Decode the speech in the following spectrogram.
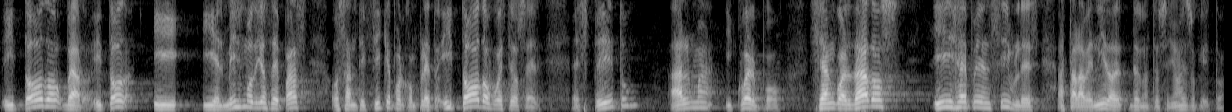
y todo, bueno, y todo, y, y el mismo Dios de paz os santifique por completo, y todo vuestro ser, espíritu, alma y cuerpo, sean guardados irreprensibles hasta la venida de nuestro Señor Jesucristo.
